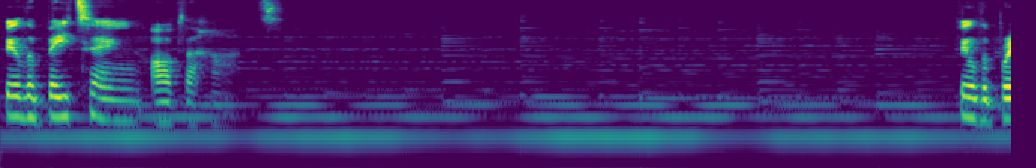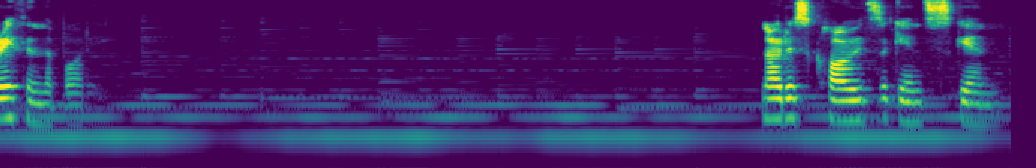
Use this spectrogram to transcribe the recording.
Feel the beating of the heart. Feel the breath in the body. Notice clothes against skin.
